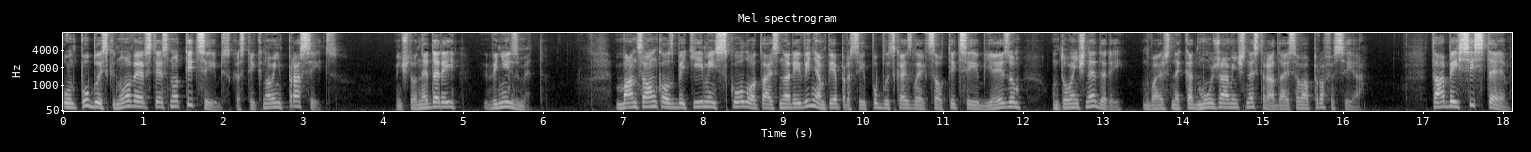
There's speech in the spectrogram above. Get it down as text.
un publiski novērsties no ticības, kas tika no viņa prasīts. Viņš to nedarīja, viņu izmeta. Mans onkls bija ķīmijas skolotājs, un arī viņam pieprasīja publiski aizliegt savu ticību Jēzum, un to viņš nedarīja. Un vairs nekad mūžā viņš nestrādāja savā profesijā. Tā bija sistēma,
